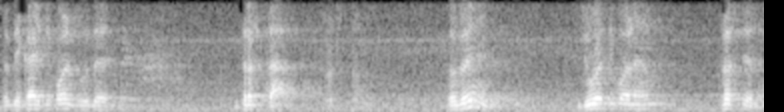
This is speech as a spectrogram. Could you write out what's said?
તો દેખાય છે કોણ શું દ્રષ્ટા. દ્રષ્ટા. તો ને? જુએ છે કોણ એમ? દ્રશ્ય. ને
